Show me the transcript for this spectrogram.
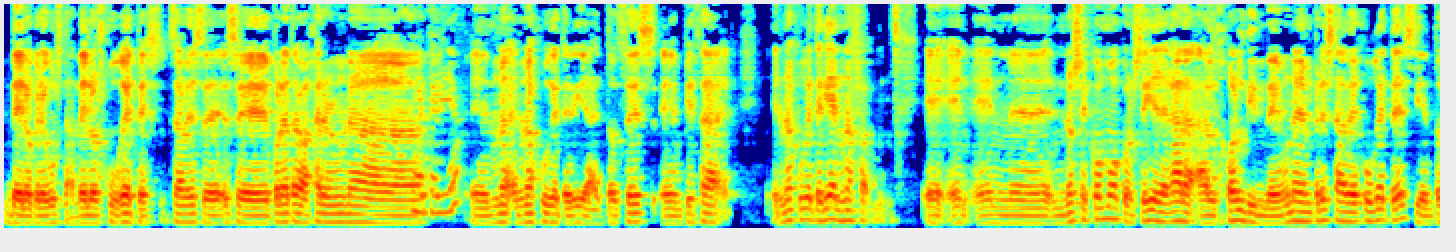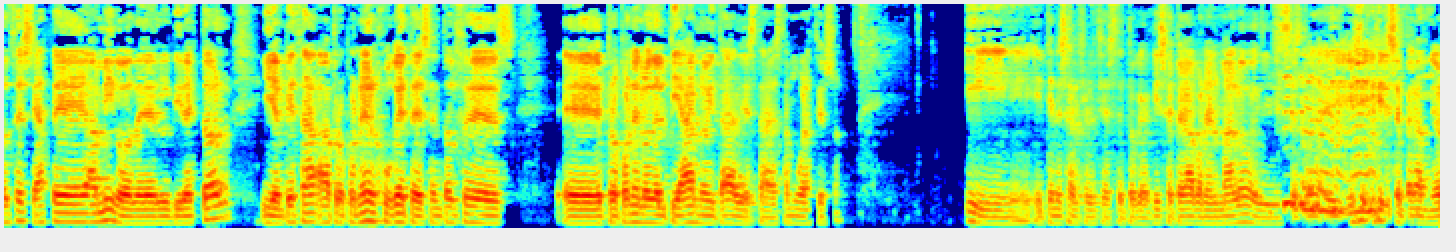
De lo que le gusta, de los juguetes, ¿sabes? Se, se pone a trabajar en una, ¿Juguetería? en una, en una juguetería. Entonces eh, empieza en una juguetería, en una fa- eh, en, en, eh, no sé cómo consigue llegar al holding de una empresa de juguetes y entonces se hace amigo del director y empieza a proponer juguetes. Entonces eh, propone lo del piano y tal, y está, está muy gracioso. Y, y tiene esa referencia, excepto que aquí se pega con el malo y se, y, y se pegan de.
